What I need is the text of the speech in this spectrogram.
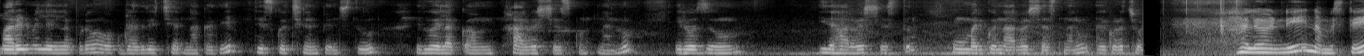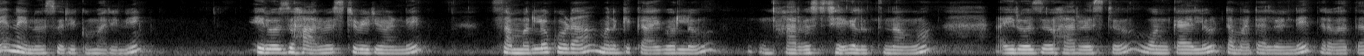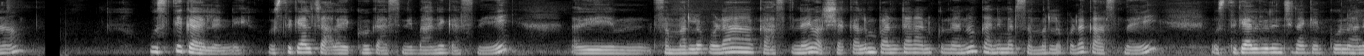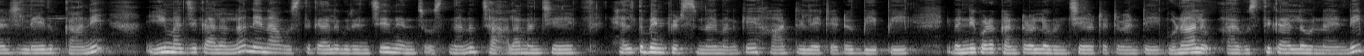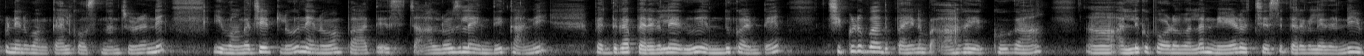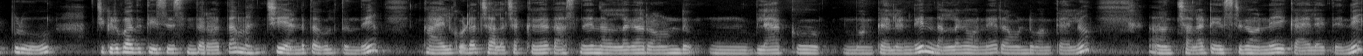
మారేడుమిల్లి వెళ్ళినప్పుడు ఒక బ్రదర్ ఇచ్చారు నాకు అది. తీసుకొచ్చి నేను పెంచుతూ ఇదిగో ఇలా హార్వెస్ట్ చేసుకుంటున్నాను. ఈరోజు ఇది హార్వెస్ట్ చేస్తూ ఇంక మరికొన్ని హార్వెస్ట్ చేస్తున్నాను. అది కూడా చూడండి హలో అండి నమస్తే. నేను సూర్యకుమారిని. ఈరోజు హార్వెస్ట్ వీడియో అండి. సమ్మర్లో కూడా మనకి కాయగూరలు హార్వెస్ట్ చేయగలుగుతున్నాము. ఈరోజు హార్వెస్ట్ వంకాయలు టమాటాలు అండి. తర్వాత ఉస్తికాయలు అండి ఉస్తికాయలు చాలా ఎక్కువ కాసినాయి బాగానే కాసినాయి. అవి సమ్మర్లో కూడా కాస్తున్నాయి. వర్షాకాలం పంట అని అనుకున్నాను కానీ మరి సమ్మర్లో కూడా కాస్తున్నాయి. ఉస్తికాయల గురించి నాకు ఎక్కువ నాలెడ్జ్ లేదు కానీ ఈ మధ్య కాలంలో నేను ఆ ఉస్తికాయల గురించి నేను చూస్తున్నాను. చాలా మంచి హెల్త్ బెనిఫిట్స్ ఉన్నాయి మనకి. హార్ట్ రిలేటెడ్ బీపీ ఇవన్నీ కూడా కంట్రోల్లో ఉంచేటటువంటి గుణాలు ఆ ఉస్తికాయల్లో ఉన్నాయండి. ఇప్పుడు నేను వంకాయలకు వస్తున్నాను చూడండి. ఈ వంగ చెట్లు నేను పాతేసి చాలా రోజులైంది కానీ పెద్దగా పెరగలేదు. ఎందుకంటే చిక్కుడుపాదు పైన బాగా ఎక్కువగా అల్లుకుపోవడం వల్ల నీడ వచ్చేసి పెరగలేదండి. ఇప్పుడు చిక్కుడుపాదు తీసేసిన తర్వాత మంచి ఎండ తగులుతుంది. కాయలు కూడా చాలా చక్కగా కాస్తున్నాయి. నల్లగా రౌండ్ బ్లాక్ వంకాయలు అండి నల్లగా ఉన్నాయి రౌండ్ వంకాయలు. చాలా టేస్ట్గా ఉన్నాయి ఈ కాయలు అయితేనే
